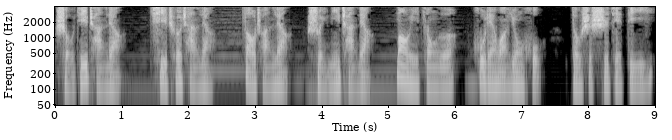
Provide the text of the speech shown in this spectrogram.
手机产量。汽车产量、造船量、水泥产量、贸易总额、互联网用户都是世界第一。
